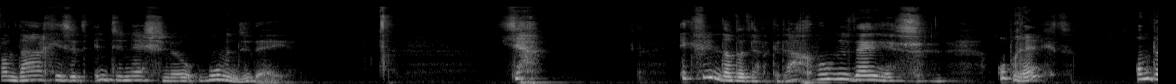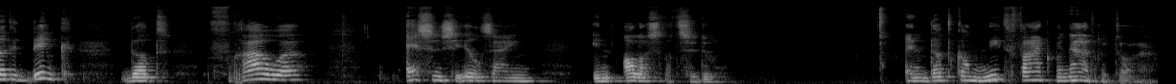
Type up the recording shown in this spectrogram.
Vandaag is het International Women's Day. Ja, ik vind dat het elke dag Women's Day is. Oprecht. Omdat ik denk dat vrouwen essentieel zijn in alles wat ze doen. En dat kan niet vaak benadrukt worden.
